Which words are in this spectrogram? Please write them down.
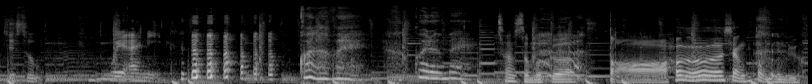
结束。我也爱你，快乐妹，贵人美。唱什么歌啊？大河向东流。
